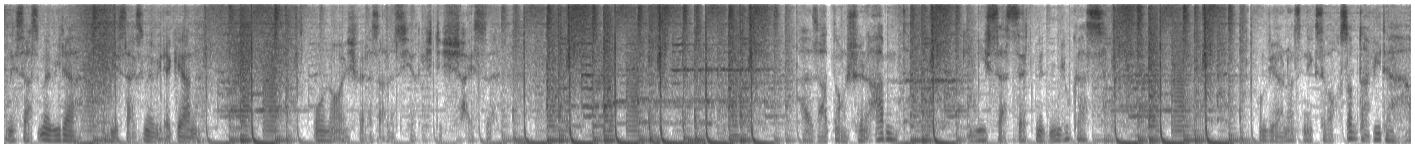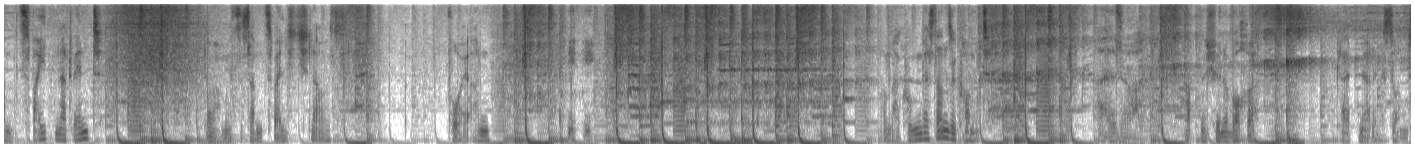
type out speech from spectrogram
Und ich sag's immer wieder, ich sag's immer wieder gern. Ohne euch wäre das alles hier richtig scheiße. Also habt noch einen schönen Abend. Genießt das Set mit dem Lukas. Und wir hören uns nächste Woche Sonntag wieder am zweiten Advent. Da machen wir zusammen zwei Lichtchen aus. Vorher an. Und mal gucken, was dann so kommt. Also, habt eine schöne Woche. Bleibt mir alle gesund.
